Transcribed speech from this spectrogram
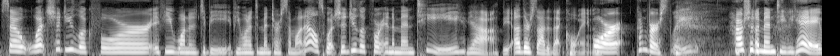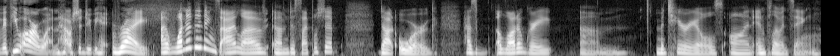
So what should you look for if you wanted to be if you wanted to mentor someone else? What should you look for in a mentee? Yeah, the other side of that coin. Or conversely, how should a mentee behave if you are one? How should you behave? Right. Uh, one of the things I love, um, discipleship.org has a lot of great um, materials on influencing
